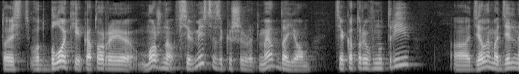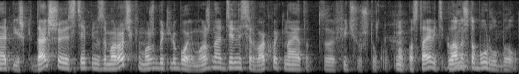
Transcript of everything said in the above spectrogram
То есть вот блоки, которые можно все вместе закэшировать, мы отдаем. Те, которые внутри, э, делаем отдельные опишки. Дальше степень заморочки может быть любой. Можно отдельный сервак хоть на этот э, фичу штуку ну, поставить. Главное, Ну, чтобы URL был.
